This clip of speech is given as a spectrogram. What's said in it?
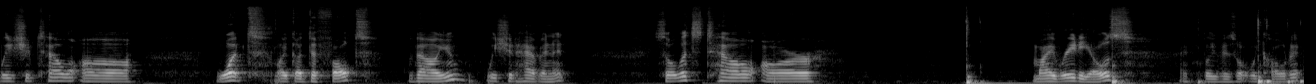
we should tell uh, what like a default value we should have in it. So let's tell our my radios, I believe is what we called it,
